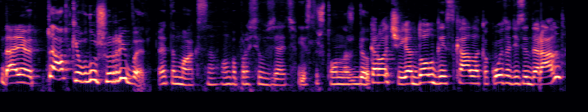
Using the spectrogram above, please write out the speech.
Далее тапки в душу рыбы. Это Макса. Он попросил взять. Если что, он нас ждет. Короче, я долго искала какой-то дезодорант,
